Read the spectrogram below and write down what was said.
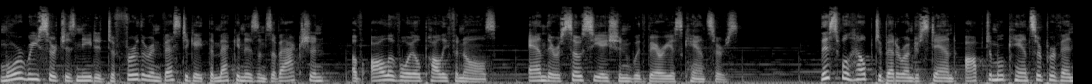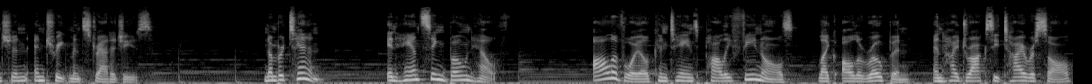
more research is needed to further investigate the mechanisms of action of olive oil polyphenols and their association with various cancers. This will help to better understand optimal cancer prevention and treatment strategies. Number 10. Enhancing bone health. Olive oil contains polyphenols like oleuropein and hydroxytyrosol,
